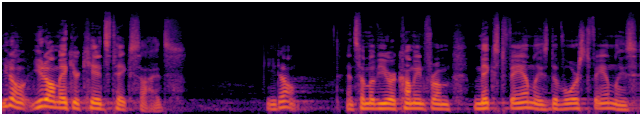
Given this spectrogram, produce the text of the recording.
You don't, you don't make your kids take sides. You don't. And some of you are coming from mixed families, divorced families.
